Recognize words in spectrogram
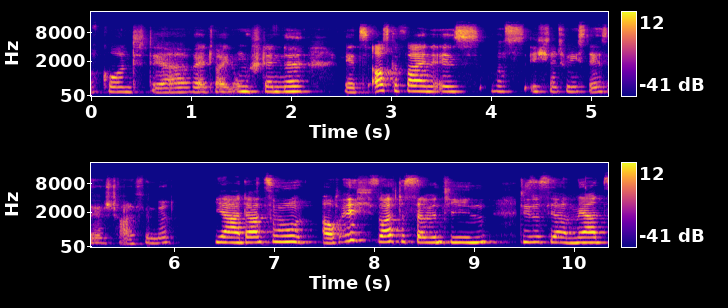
aufgrund der weltweiten Umstände jetzt ausgefallen ist, was ich natürlich sehr, sehr schade finde. Ja, dazu auch ich sollte Seventeen dieses Jahr im März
